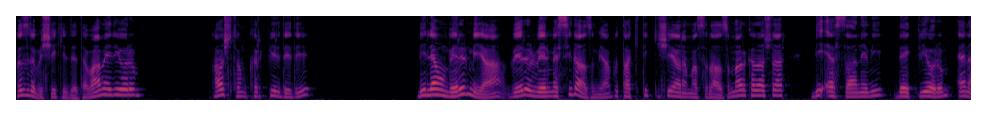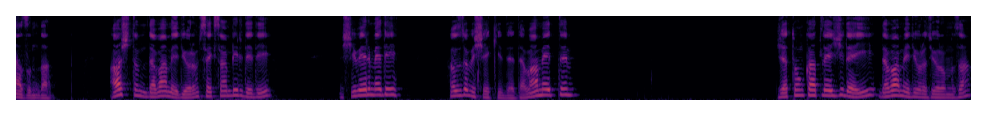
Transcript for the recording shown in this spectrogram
Hızlı bir şekilde devam ediyorum. Açtım 41 dedi. Bir Leon verir mi ya? Verir vermesi lazım ya. Bu taktik işe yaraması lazım arkadaşlar. Bir efsanevi bekliyorum en azından. Açtım devam ediyorum. 81 dedi. Bir şey vermedi. Hızlı bir şekilde devam ettim. Jeton katlayıcı da iyi. Devam ediyoruz yorumumuza.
